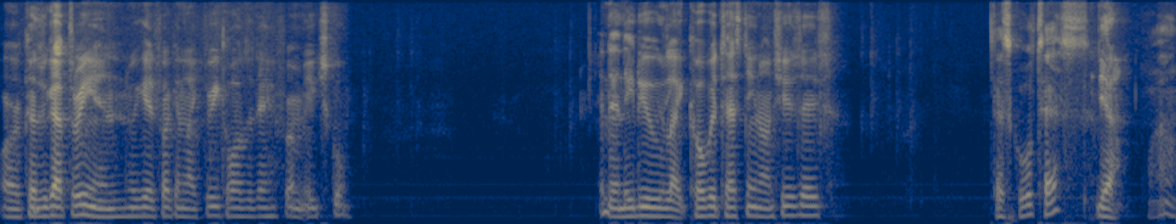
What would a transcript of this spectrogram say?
Or because we got three in, we get fucking like three calls a day from each school. And then they do like COVID testing on Tuesdays. The school tests? Yeah. Wow.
